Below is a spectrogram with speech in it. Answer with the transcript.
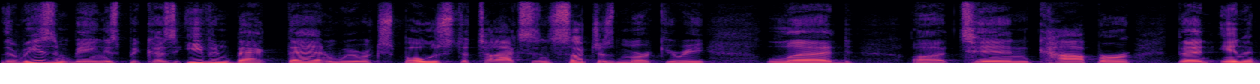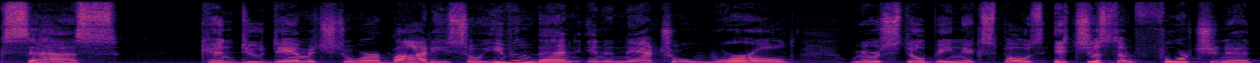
the reason being is because even back then we were exposed to toxins such as mercury, lead, uh, tin, copper, that in excess can do damage to our bodies. So even then, in a natural world, we were still being exposed. It's just unfortunate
